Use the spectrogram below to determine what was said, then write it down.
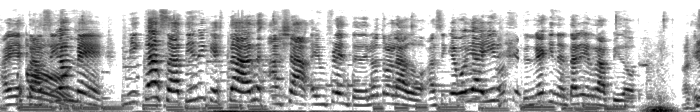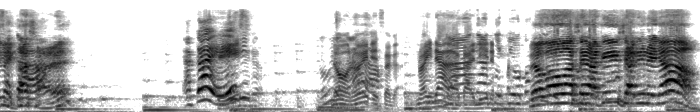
Ahí está, Oh. síganme. Mi casa tiene que estar allá, enfrente, del otro lado. Así que voy a ir. Tendría que intentar ir rápido. Aquí ¿Es no hay acá? casa, ¿eh? Acá es. No, No, no es acá. No hay nada acá. Pero ¿cómo va a ser aquí si aquí no hay nada?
